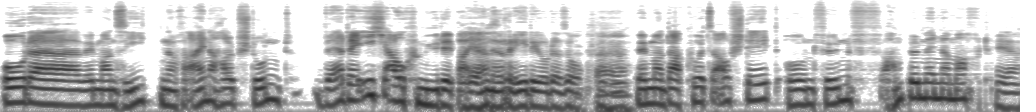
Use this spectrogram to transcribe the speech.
oder wenn man sieht, nach eineinhalb Stunden werde ich auch müde bei Ja. einer Rede oder so. Wenn man da kurz aufsteht und fünf Ampelmänner macht, Ja.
